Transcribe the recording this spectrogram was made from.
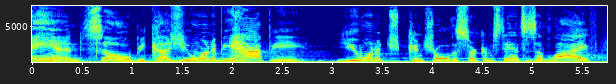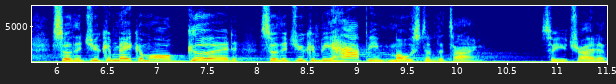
And so, because you want to be happy, you want to tr- control the circumstances of life so that you can make them all good, so that you can be happy most of the time. So, you try to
